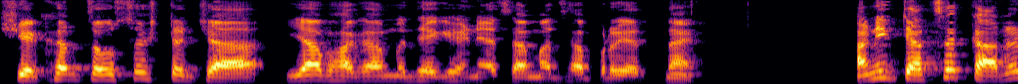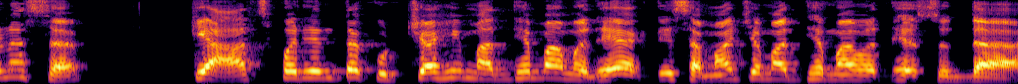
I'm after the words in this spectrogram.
शेखर चौसष्टच्या या भागामध्ये घेण्याचा माझा प्रयत्न आहे. आणि त्याचं कारण असं की आजपर्यंत कुठच्याही माध्यमामध्ये अगदी समाज माध्यमामध्ये सुद्धा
